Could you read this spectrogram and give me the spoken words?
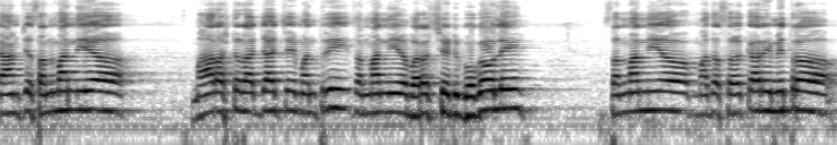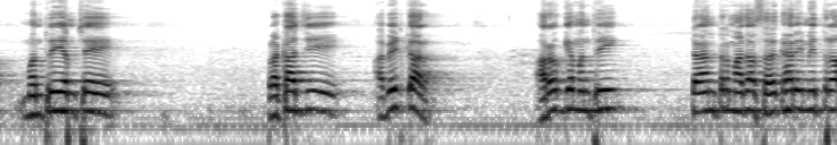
आमचे सन्माननीय महाराष्ट्र राज्याचे मंत्री सन्माननीय भरत शेठ गोगावले सन्माननीय माझा सहकारी मित्र मंत्री आमचे प्रकाशजी आंबेडकर आरोग्यमंत्री त्यानंतर माझा सहकारी मित्र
